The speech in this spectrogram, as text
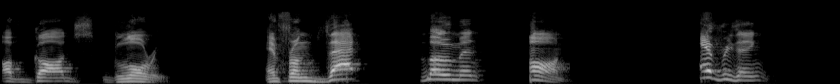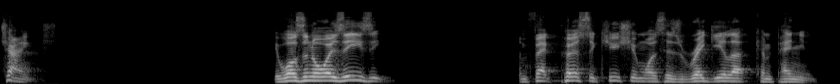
of God's glory. And from that moment on, everything changed. It wasn't always easy. In fact, persecution was his regular companion.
